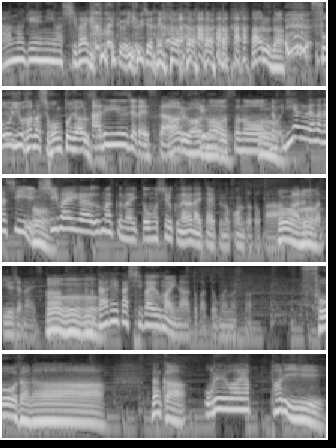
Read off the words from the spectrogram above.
あの芸人は芝居がうまいとか言うじゃないですか。あるな。そういう話本当にあるぞ。ある言うじゃないですか。あるあるでもその、うん。でもリアルな話、うん。芝居がうまくないと面白くならないタイプのコントとかあるとかって言うじゃないですうか。誰が芝居うまいなとかって思いますか？そうだな。なんか俺はやっぱり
